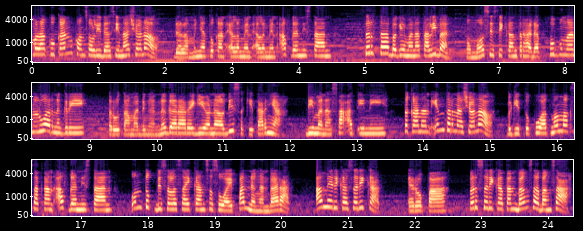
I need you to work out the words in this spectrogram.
melakukan konsolidasi nasional dalam menyatukan elemen-elemen Afghanistan, serta bagaimana Taliban memosisikan terhadap hubungan luar negeri, terutama dengan negara regional di sekitarnya, di mana saat ini tekanan internasional begitu kuat memaksakan Afghanistan untuk diselesaikan sesuai pandangan Barat, Amerika Serikat, Eropa, Perserikatan Bangsa-Bangsa,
